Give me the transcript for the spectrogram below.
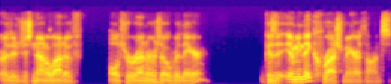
are there just not a lot of ultra runners over there? Because I mean, they crush marathons.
